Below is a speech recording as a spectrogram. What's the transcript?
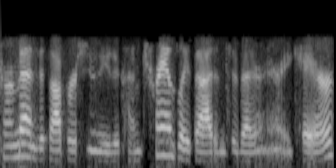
tremendous opportunity to kind of translate that into veterinary care.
